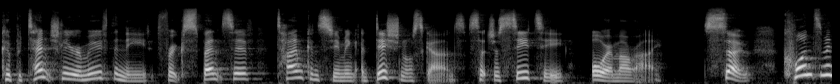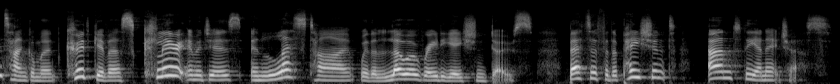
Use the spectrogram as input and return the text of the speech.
could potentially remove the need for expensive, time consuming additional scans such as CT or MRI. So, quantum entanglement could give us clearer images in less time with a lower radiation dose, better for the patient and the NHS.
